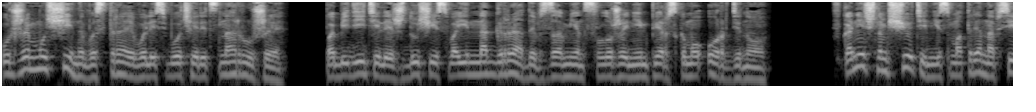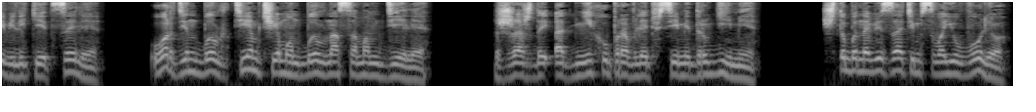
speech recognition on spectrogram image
Уже мужчины выстраивались в очередь снаружи, победители, ждущие свои награды взамен служения имперскому ордену. В конечном счете, несмотря на все великие цели, Орден был тем, чем он был на самом деле. Жаждой одних управлять всеми другими, чтобы навязать им свою волю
